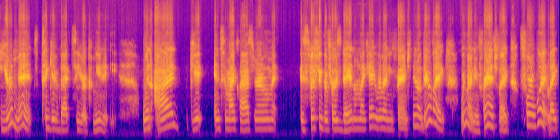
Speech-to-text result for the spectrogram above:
you're meant to give back to your community. When I get into my classroom, especially the first day, and I'm like, hey, we're learning French, you know, they're like, we're learning French. Like, for what? Like,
